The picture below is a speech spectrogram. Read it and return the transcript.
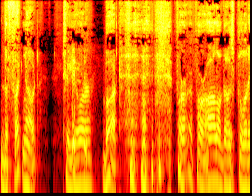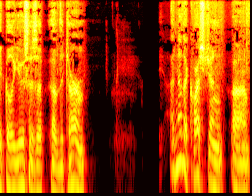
the footnote to your book for for all of those political uses of, of the term. Another question. Um,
